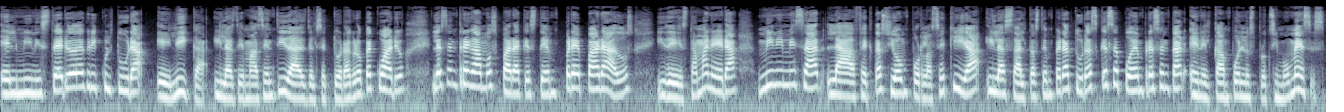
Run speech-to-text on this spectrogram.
el Ministerio de Agricultura, el ICA y las demás entidades del sector agropecuario les entregamos para que estén preparados y de esta manera minimizar la afectación por la sequía y las altas temperaturas que se pueden presentar en el campo en los próximos meses,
